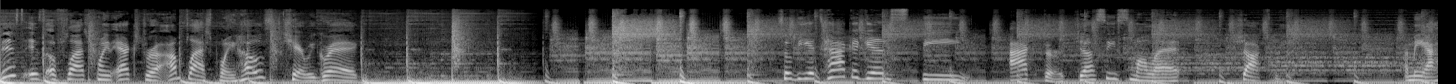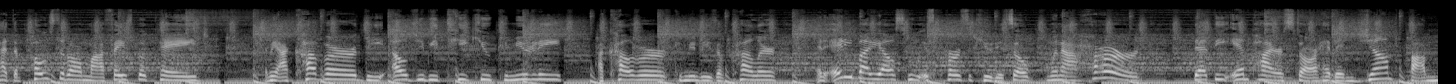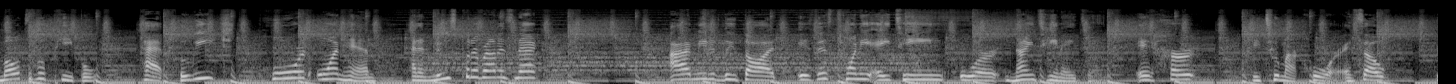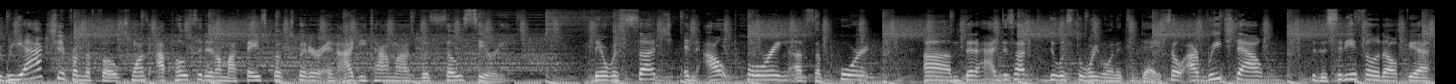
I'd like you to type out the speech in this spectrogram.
This is a Flashpoint Extra. I'm Flashpoint host, Cherri Gregg. So the attack against the actor, Jussie Smollett, shocked me. I mean, I had to post it on my Facebook page. I mean, I cover the LGBTQ community, I cover communities of color, and anybody else who is persecuted. So when I heard that the Empire star had been jumped by multiple people, had bleach poured on him, and a noose put around his neck, I immediately thought, is this 2018 or 1918? It hurt me to my core. And so the reaction from the folks, once I posted it on my Facebook, Twitter, and IG timelines, was so serious. There was such an outpouring of support um, that I decided to do a story on it today. So I reached out to the city of Philadelphia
